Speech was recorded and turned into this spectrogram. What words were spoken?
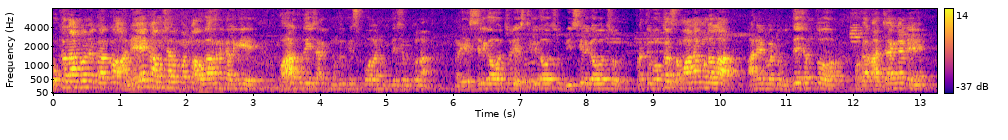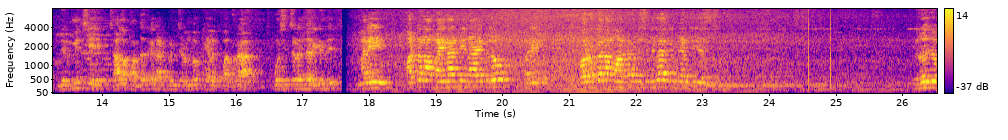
ఒక దాంట్లోనే కాక అనేక అంశాల పట్ల అవగాహన కలిగి భారతదేశానికి ముందుకు తీసుకోవాలనే ఉద్దేశంతో ఎస్సీలు కావచ్చు ఎస్టీలు కావచ్చు బీసీలు కావచ్చు ప్రతి ఒక్కరు సమానంగా ఉండాలా అనేటువంటి ఉద్దేశంతో ఒక రాజ్యాంగాన్ని నిర్మించి చాలా పద్ధతిగా నడిపించడంలో కీలక పాత్ర పోషించడం జరిగింది. మరి పట్టణ మైనార్టీ నాయకులు మరి మరొకన మాట్లాడాల్సిందిగా విజ్ఞప్తి చేస్తున్నారు. ఈరోజు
